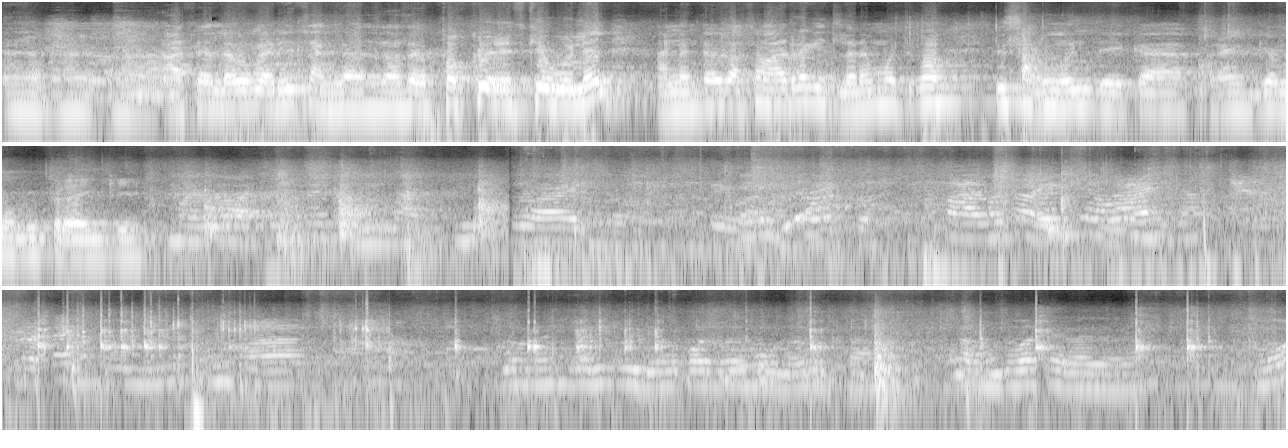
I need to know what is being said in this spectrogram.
आता लव्ह मॅरेज चांगला असं असं पक्क एस के बोलेल. आणि नंतर असं मारलं घेतलं ना मग तू तू सांगून दे का फ्रँक आहे मम्मी फ्रँक आहे व्हिडिओ कॉलवर बोलत होता समजवा त्याला जरा हो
